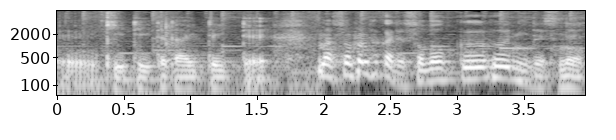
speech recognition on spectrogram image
ー聞いていただいていて、まあ、その中で素朴にですね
